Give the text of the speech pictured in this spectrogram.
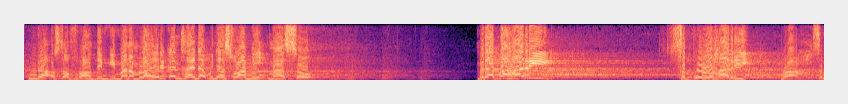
Enggak astagfirullahaladzim gimana melahirkan? Saya tidak punya suami. Masuk. Berapa hari? 10 hari. Wah 10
